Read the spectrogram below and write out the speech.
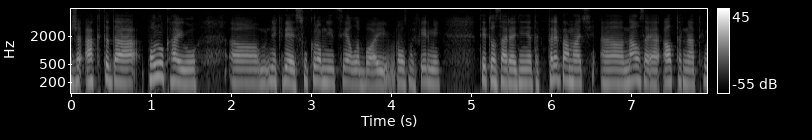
že ak teda ponúkajú um, niekedy aj súkromníci alebo aj rôzne firmy tieto zariadenia, tak treba mať uh, naozaj aj alternatívu,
